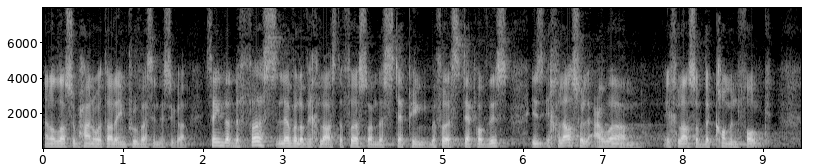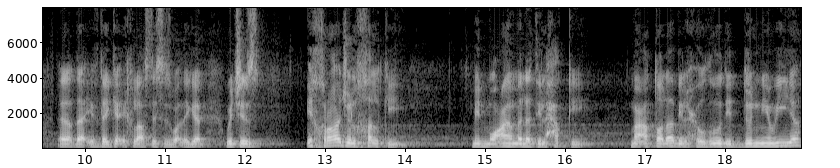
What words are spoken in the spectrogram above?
And Allah subhanahu wa ta'ala improve us in this regard. Saying that the first level of ikhlas, the first one, the stepping, the first step of this is ikhlasul awam, ikhlas of the common folk. Uh, that if they get ikhlas, this is what they get, which is ikhrajul khalqi min mu'amalatil haqqi مع طلب الحظوظ الدنيوية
